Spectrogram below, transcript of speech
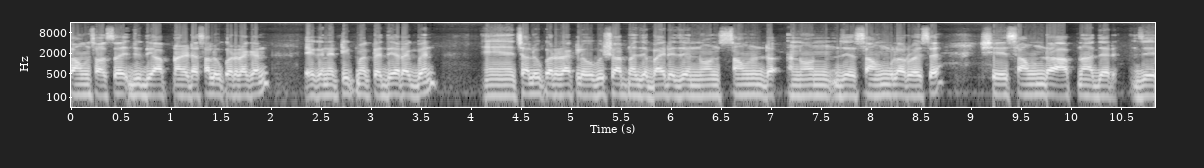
সাউন্ডস আছে, যদি আপনারা এটা চালু করে রাখেন, এখানে টিকমার্কটা দিয়ে রাখবেন। চালু করে রাখলে অবশ্যই আপনার যে বাইরে যে নন সাউন্ড নন যে সাউন্ডগুলো রয়েছে, সেই সাউন্ডটা আপনাদের যে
